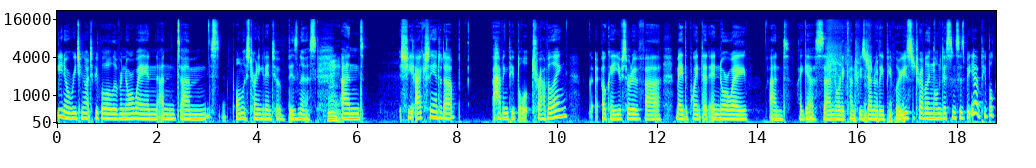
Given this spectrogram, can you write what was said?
you know reaching out to people all over Norway and and um, almost turning it into a business. Hmm. And she actually ended up having people traveling okay, you've sort of uh, made the point that in Norway and I guess uh, Nordic countries generally, people are used to traveling long distances. But yeah, people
